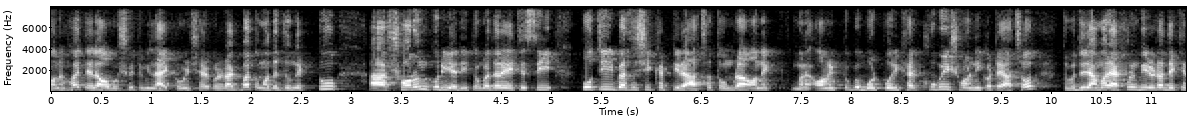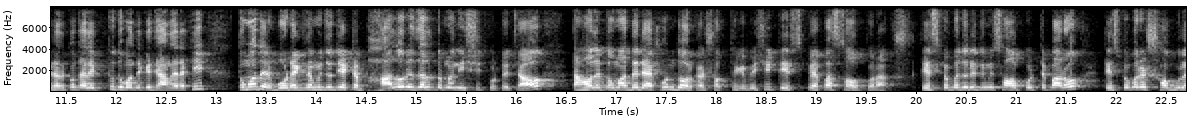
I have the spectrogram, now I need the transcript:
মনে হয়, তাহলে অবশ্যই তুমি লাইক কমেন্ট শেয়ার করে রাখবা। তোমাদের জন্য একটু স্মরণ করিয়ে দিই, তোমরা যারা এইচএসসি পঁচিশ ব্যাচের শিক্ষার্থীরা আছো, তোমরা অনেক মানে অনেকটুকু বোর্ড পরীক্ষার খুবই সন্নিকটে আছো। তুমি যদি আমার এখন ভিডিওটা দেখে রাখো তাহলে একটু তোমাদেরকে জানায় রাখি। তোমাদের বোর্ড এক্সামে যদি একটা ভালো রেজাল্ট তোমরা নিশ্চিত করতে চাও তাহলে তোমাদের এখন দরকার সব থেকে বেশি টেস্ট পেপার সলভ করা। টেস্ট পেপার যদি তুমি সলভ করতে পারো টেস্ট পেপারের সবগুলো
